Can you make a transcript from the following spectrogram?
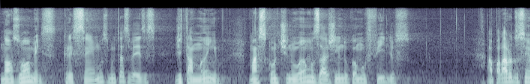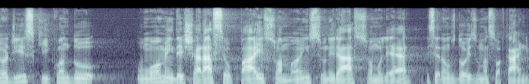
nós homens crescemos muitas vezes de tamanho, mas continuamos agindo como filhos. A palavra do Senhor diz que quando um homem deixará seu pai e sua mãe, se unirá à sua mulher, e serão os dois uma só carne.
